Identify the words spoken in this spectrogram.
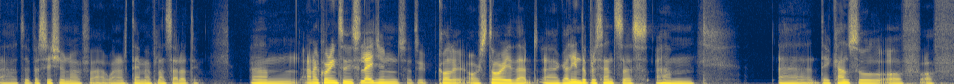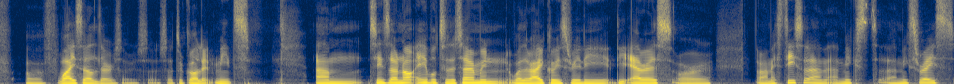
uh, to the position of uh, Guanarteme of Lanzarote. Um, and according to this legend, so to call it or story that uh, Galindo presents us, um, uh, the council of, of of wise elders, or so, so to call it, meets. Um, since they're not able to determine whether Aiko is really the heiress or or a mestiza, a, a mixed a mixed race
